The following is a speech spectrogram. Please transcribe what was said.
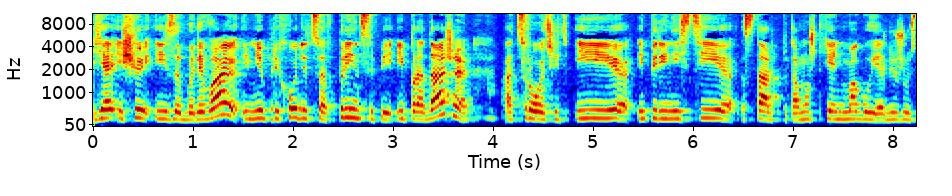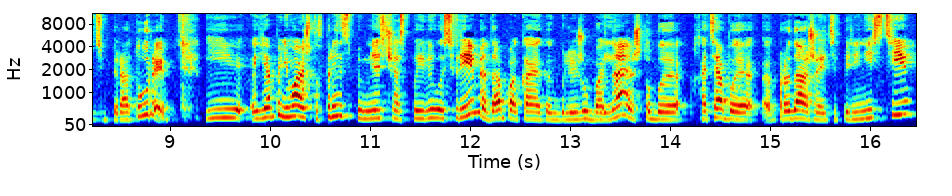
я еще и заболеваю, и мне приходится, в принципе, и продажи отсрочить, и, и перенести старт, потому что я не могу, я лежу с температурой. И я понимаю, что, в принципе, у меня сейчас появилось время, да, пока я как бы лежу больная, чтобы хотя бы продажи эти перенести,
